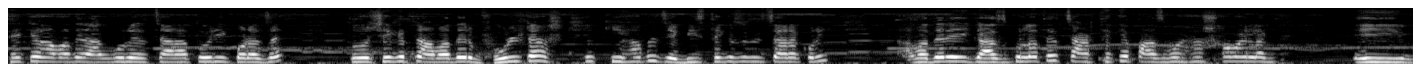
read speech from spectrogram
থেকে আমাদের আঙ্গুরের চারা তৈরি করা যায়। তো সেক্ষেত্রে আমাদের ভুলটা কি- হবে? যে বীজ থেকে যদি চারা করি, আমাদের এই গাছগুলোতে চার থেকে পাঁচ বছর সময় লাগবে এই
